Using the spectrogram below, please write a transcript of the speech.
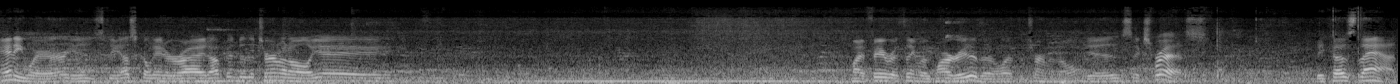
anywhere is the escalator ride up into the terminal. Yay! My favorite thing with Margaritaville at the terminal is Express. Because that.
